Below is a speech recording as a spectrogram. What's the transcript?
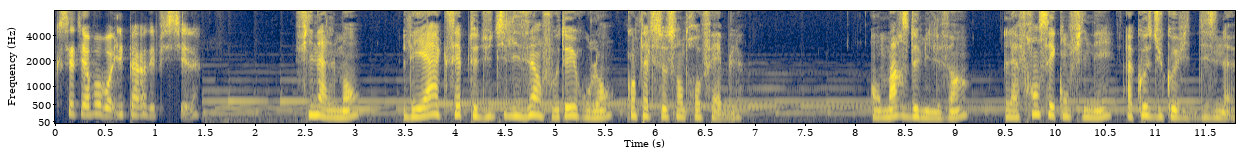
C'était un moment hyper difficile. Finalement, Léa accepte d'utiliser un fauteuil roulant quand elle se sent trop faible. En mars 2020, la France est confinée à cause du Covid-19.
